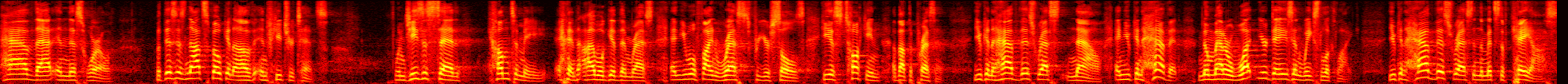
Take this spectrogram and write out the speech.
have that in this world. But this is not spoken of in future tense. When Jesus said, Come to me, and I will give them rest, and you will find rest for your souls. He is talking about the present. You can have this rest now, and you can have it no matter what your days and weeks look like. You can have this rest in the midst of chaos,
